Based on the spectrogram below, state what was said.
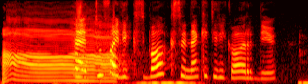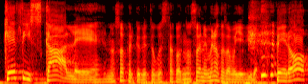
Oh. Cioè, tu fai l'Xbox e neanche ti ricordi. Che fiscale! Non so perché ho detto questa cosa, non so nemmeno cosa voglia dire. Però,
